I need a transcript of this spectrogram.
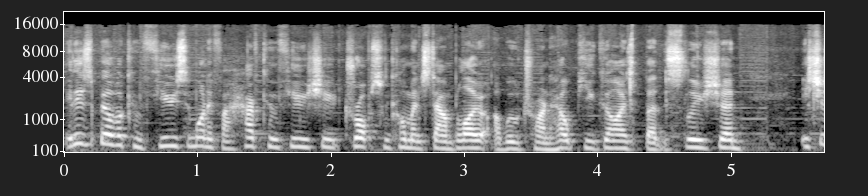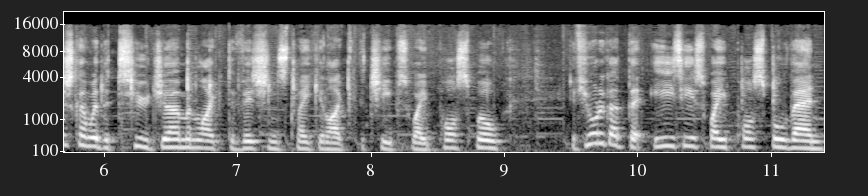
It is a bit of a confusing one. If I have confused you, drop some comments down below. I will try and help you guys. But the solution is just going with the two German-like divisions to make it like the cheapest way possible. If you want to go the easiest way possible, then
